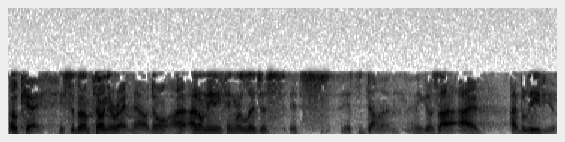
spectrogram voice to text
okay. He said, but I'm telling you right now, don't, I, I don't need anything religious. It's, it's done. And he goes, I, I, I believe you.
